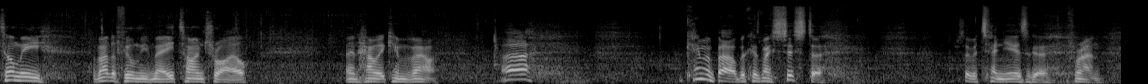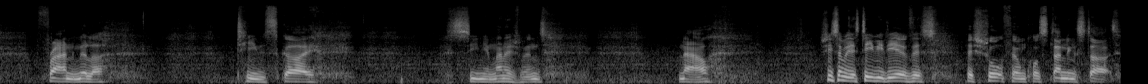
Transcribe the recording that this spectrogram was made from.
Tell me about the film you've made, Time Trial, and how it came about. Uh, it came about because my sister, just over 10 years ago, Fran. Fran Millar, Team Sky, senior management now, she sent me this DVD of this, this short film called Standing Start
